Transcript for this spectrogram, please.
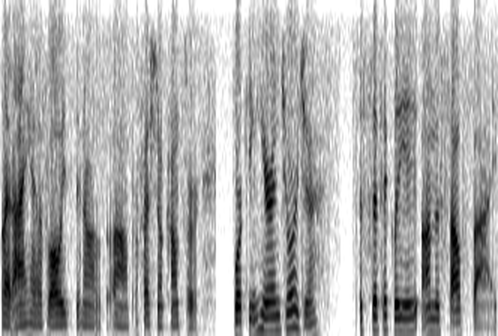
but I have always been a uh, professional counselor working here in Georgia, specifically on the south side.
